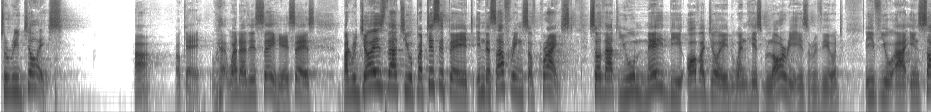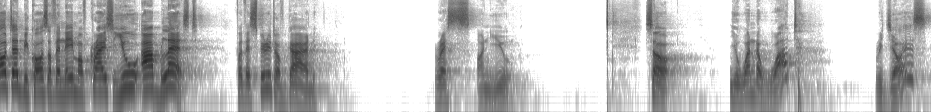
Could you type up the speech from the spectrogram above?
To rejoice. Ah, okay. What does it say here? It says, But rejoice that you participate in the sufferings of Christ, so that you may be overjoyed when his glory is revealed. If you are insulted because of the name of Christ, you are blessed, for the Spirit of God rests on you. So you wonder what? Rejoice?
